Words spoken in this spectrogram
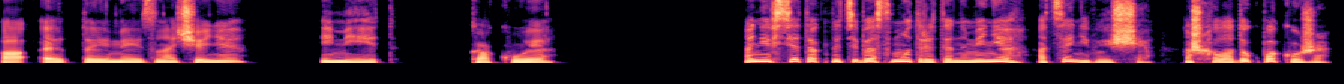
«А это имеет значение?» «Имеет. «Какое?» «Они все так на тебя смотрят и на меня, оценивающе. Аж холодок по коже».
